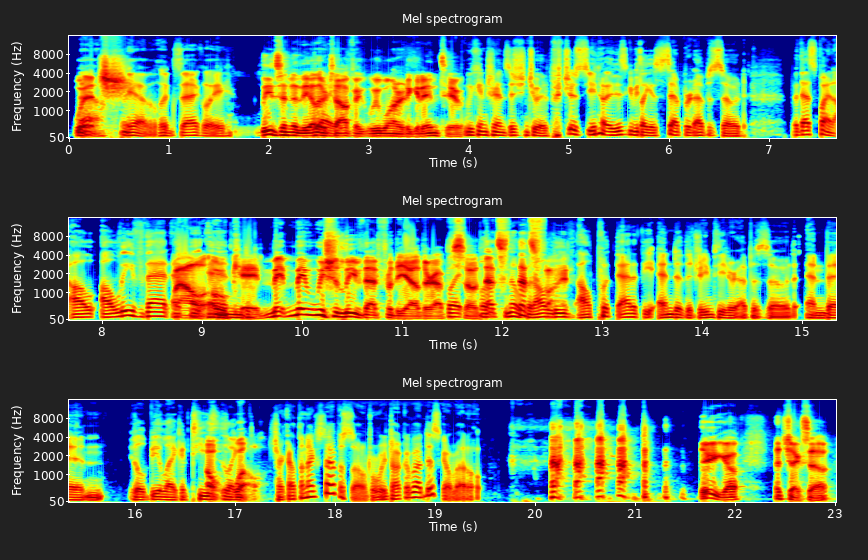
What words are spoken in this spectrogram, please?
which yeah, yeah exactly leads into the other Right. topic we wanted to get into. we can transition to it but just you know this is gonna be like a separate episode but that's fine i'll i'll leave that at Well, the end okay, May- maybe we should leave that for the other but, episode. but that's no that's but i'll fine. leave i'll put that at the end of the dream theater episode and then it'll be like a tease Oh, like well. check out the next episode where we talk about disco metal there you go. That checks out.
